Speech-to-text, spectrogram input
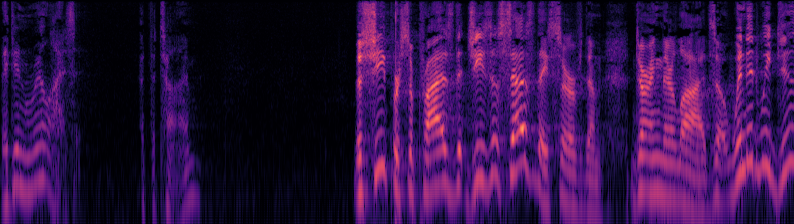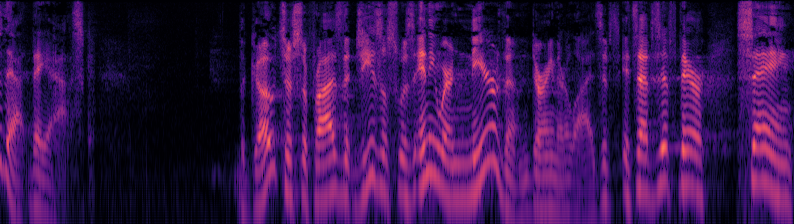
They didn't realize it at the time. The sheep are surprised that Jesus says they served them during their lives. Uh, when did we do that? They ask. The goats are surprised that Jesus was anywhere near them during their lives. It's, it's as if they're saying,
